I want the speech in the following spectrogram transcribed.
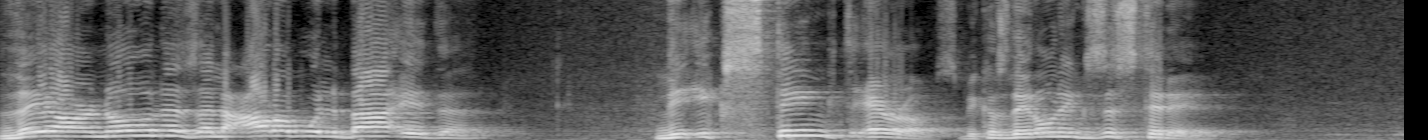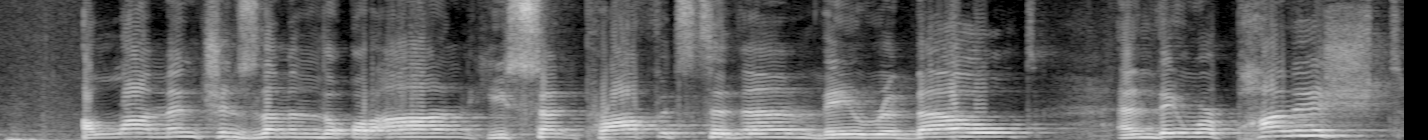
they are known as Al-Arab al-Ba'ida the extinct Arabs, because they don't exist today. Allah mentions them in the Quran, He sent prophets to them, they rebelled, and they were punished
